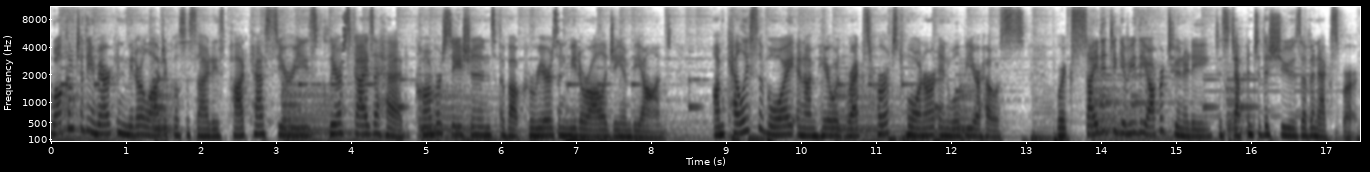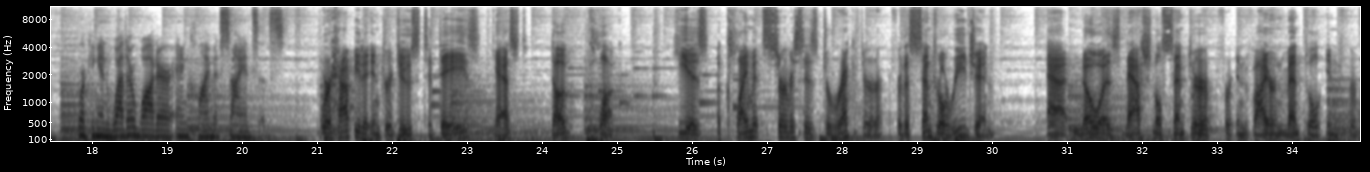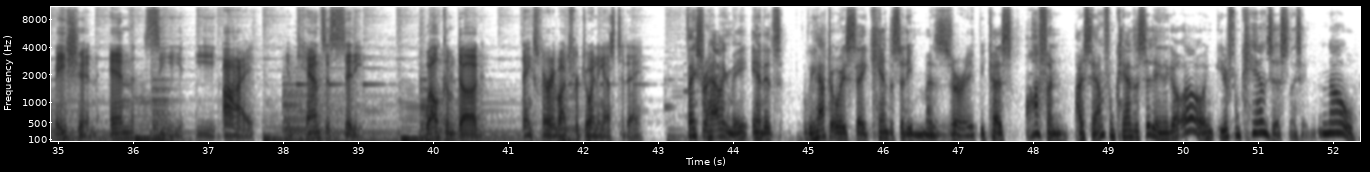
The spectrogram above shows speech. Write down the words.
Welcome to the American Meteorological Society's podcast series, Clear Skies Ahead Conversations about Careers in Meteorology and Beyond. I'm Kelly Savoy, and I'm here with Rex Herbst Horner, and we'll be your hosts. We're excited to give you the opportunity to step into the shoes of an expert working in weather, water, and climate sciences. We're happy to introduce today's guest, Doug Kluck. He is a climate services director for the Central Region at NOAA's National Center for Environmental Information, NCEI, in Kansas City. Welcome, Doug. Thanks very much for joining us today. Thanks for having me. And it's we have to always say Kansas City, Missouri, because often I say I'm from Kansas City, and they go, "Oh, you're from Kansas," and I say, "No,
